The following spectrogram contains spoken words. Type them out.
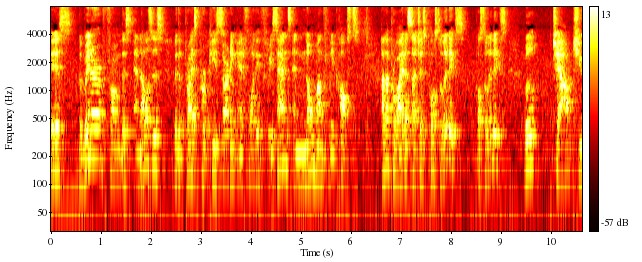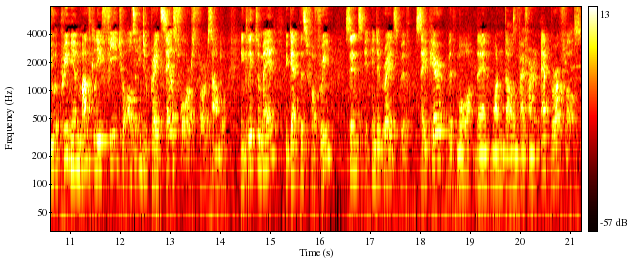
is the winner from this analysis with a price per piece starting at 43 cents and no monthly costs. Other providers such as Postalytics, Postalytics will charge you a premium monthly fee to also integrate Salesforce, for example. In Click2Mail, you get this for free since it integrates with Zapier with more than 1,500 app workflows.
